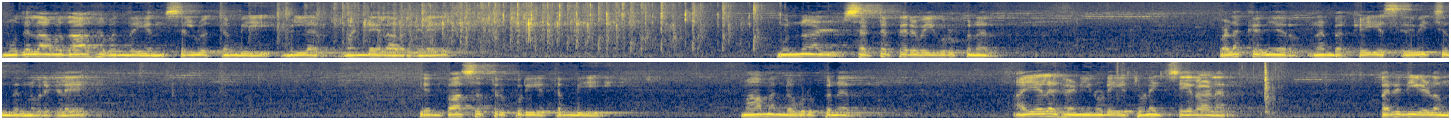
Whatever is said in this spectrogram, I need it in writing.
முதலாவதாக வந்த என் செல்வ தம்பி மில்லர் மண்டேலா அவர்களே முன்னாள் சட்டப்பேரவை உறுப்பினர் வழக்கறிஞர் நண்பர் கே எஸ் ரவிச்சந்திரன் அவர்களே என் பாசத்திற்குரிய தம்பி மாமன்ற உறுப்பினர் அயலக அணியினுடைய துணை செயலாளர் பரிதி இளம்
